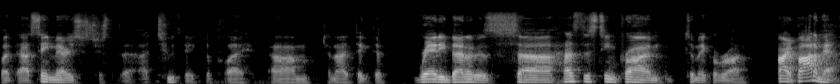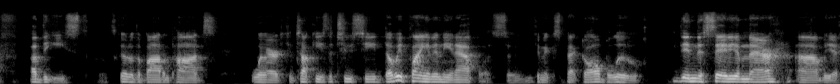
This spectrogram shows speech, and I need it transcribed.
But uh, St. Mary's is just a, a toothache to play. Um, and I think that Randy Bennett is uh, has this team prime to make a run. All right, bottom half of the East. Let's go to the bottom pods where Kentucky's the two seed. They'll be playing in Indianapolis, so you can expect all blue in the stadium there. Uh, be an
